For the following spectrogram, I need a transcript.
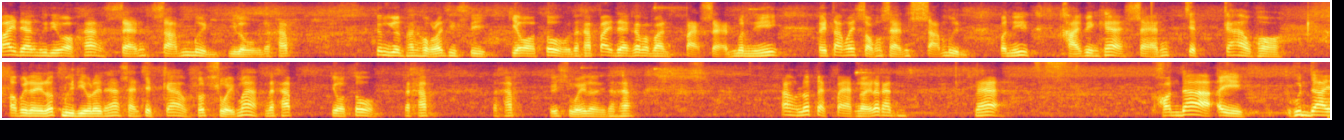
ป้ายแดงมือเดียวออกห้างแสนสามหมื่นกิโลนะครับเครื่องยนต์พันหกร้อยทีซีเกียร์ออโต้นะครับป้ายแดงก็ประมาณแปดแสนวันนี้ ยตั้งไว้สองแสนสามหมื่นวันนี้ขายเพียงแค่แสนเจ็ดเก้าพอ เอาไปเลยรถมือเดียวเลยนะฮะแสนเจ็ดเก้ารถสวยมากนะครับเกียโต้นะครับนะครับสวยๆเลยนะครับอ้าวรถแปลกๆหน่อยแล้วกันนะฮะ Honda ไอ้ Hyundai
